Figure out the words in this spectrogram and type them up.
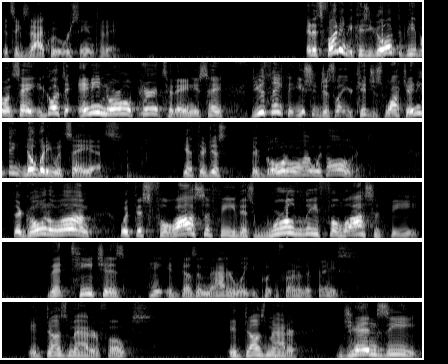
It's exactly what we're seeing today. And it's funny because you go up to people and say, you go up to any normal parent today and you say, Do you think that you should just let your kids just watch anything? Nobody would say yes. Yet they're just, they're going along with all of it. They're going along with this philosophy, this worldly philosophy that teaches hey, it doesn't matter what you put in front of their face. It does matter, folks. It does matter. Gen Z,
